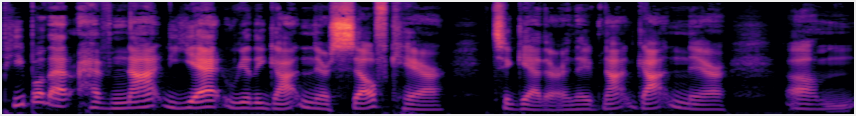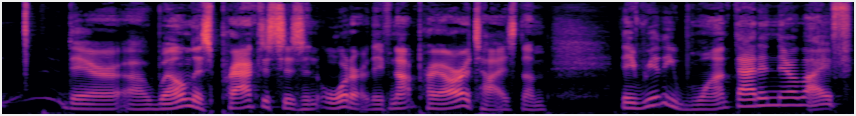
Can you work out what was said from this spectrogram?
people that have not yet really gotten their self care together and they've not gotten their um, their uh, wellness practices in order. They've not prioritized them. They really want that in their life,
